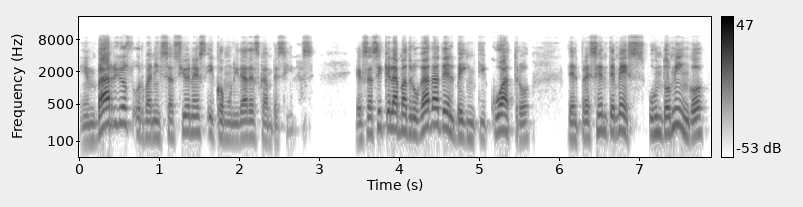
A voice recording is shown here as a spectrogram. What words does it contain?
en barrios, urbanizaciones y comunidades campesinas. Es así que la madrugada del 24 del presente mes, un domingo,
